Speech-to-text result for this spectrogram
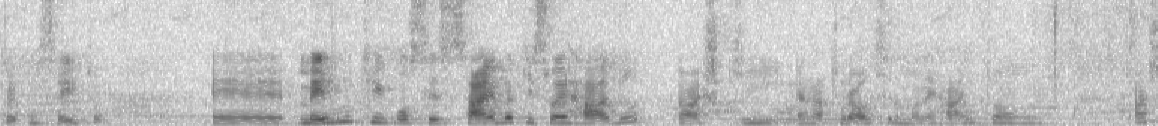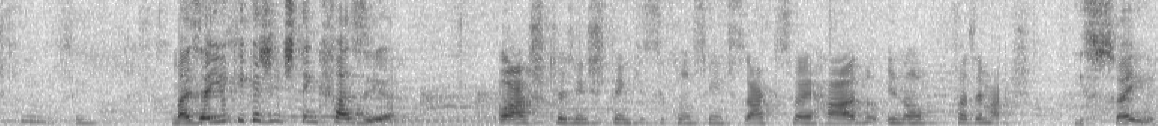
preconceito. É, mesmo que você saiba que isso é errado, eu acho que é natural o ser humano errar, então acho que sim. Mas aí o que, que a gente tem que fazer? Eu acho que a gente tem que se conscientizar que isso é errado e não fazer mais. Isso aí.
